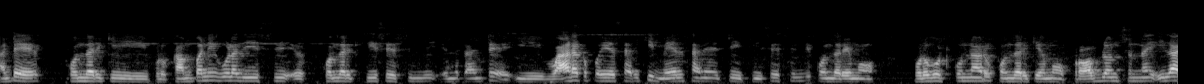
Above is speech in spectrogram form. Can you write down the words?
అంటే కొందరికి ఇప్పుడు కంపెనీ కూడా తీసి కొందరికి తీసేసింది. ఎందుకంటే ఈ వాడకపోయేసరికి మెయిల్స్ అనేటివి తీసేసింది. కొందరేమో పొడగొట్టుకున్నారు కొందరికి ఏమో ప్రాబ్లమ్స్ ఉన్నాయి. ఇలా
